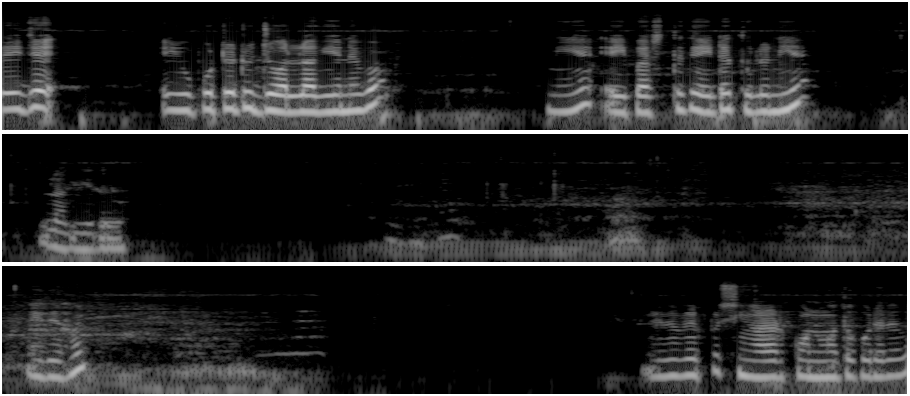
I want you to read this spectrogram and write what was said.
এবার এই যে এই উপরটা একটু জল লাগিয়ে নেব। নিয়ে এই পাশ থেকে এইটা তুলে নিয়ে লাগিয়ে দেব। এই দেখুন। এইভাবে একটু সিঙ্গারার কোন মতো করে দেব।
